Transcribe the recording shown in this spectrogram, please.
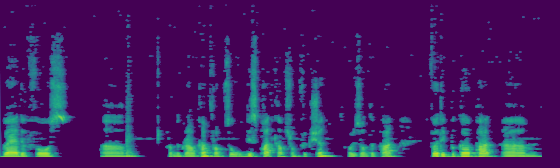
where the force um, from the ground come from. So this part comes from friction, horizontal part. Vertical part um,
